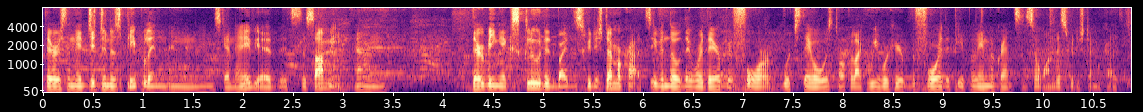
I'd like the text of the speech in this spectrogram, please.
there is an indigenous people in, in, in Scandinavia. It's the Sami, and they're being excluded by the Swedish Democrats, even though they were there before, which they always talk like we were here before the people, immigrants, and so on, the Swedish Democrats.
